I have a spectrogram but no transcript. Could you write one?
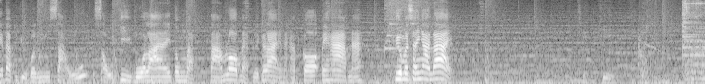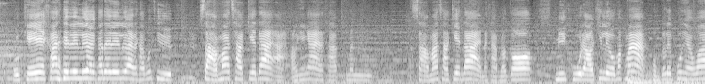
ฟแบบอยู่บนเสาเสากี่โบราณตรงแบบตามรอบแมปเลยก็ได้นะครับ ก็ไม่ห้ามนะ คือมันใช้งานได้โอเคค่าได้เรื่อยๆค่าได้เรื่อยๆนะครับ ก็คือสามารถทาร์เก็ตได้อะเอาง่ายๆนะครับ มันสามารถทาร์เก็ตได้นะครับ แล้วก็ มีคูลดาวน์ที่เร็วมากๆ ผมก็เลยพูดไงว่า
